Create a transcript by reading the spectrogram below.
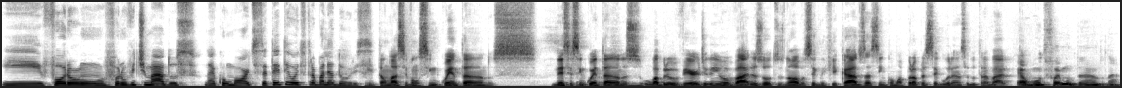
e foram, foram vitimados né, com morte 78 trabalhadores. Então lá se vão 50 anos. Nesses 50 anos, o Abril Verde ganhou vários outros novos significados, assim como a própria segurança do trabalho. É, o mundo foi mudando, né?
